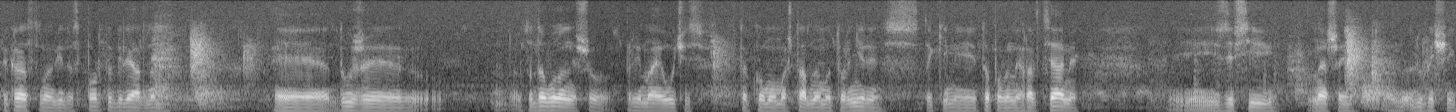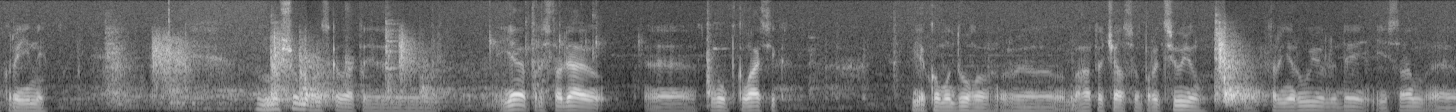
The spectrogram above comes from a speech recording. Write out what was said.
прекрасному віду спорту більярдному. Е, Дуже задоволений, що приймаю участь в такому масштабному турнірі з такими топовими гравцями і зі всієї нашої люблячої країни. Ну, що можу сказати? Я представляю е, клуб Класік, в якому довго вже багато часу працюю, е, треную людей і сам е,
